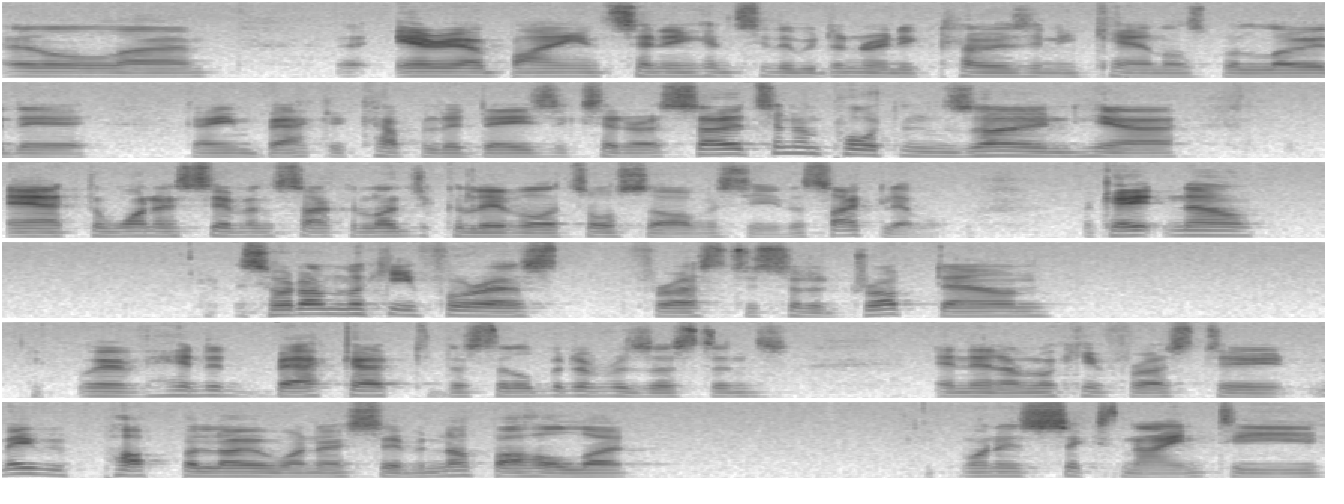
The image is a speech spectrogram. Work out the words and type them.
little uh, area buying and selling. You can see that we didn't really close any candles below there, going back a couple of days, etc. So it's an important zone here at the 107 psychological level, it's also obviously the psych level. Okay, now, so what I'm looking for us for us to sort of drop down, we've headed back up to this little bit of resistance, and then I'm looking for us to maybe pop below 107, not by a whole lot, 106.90,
